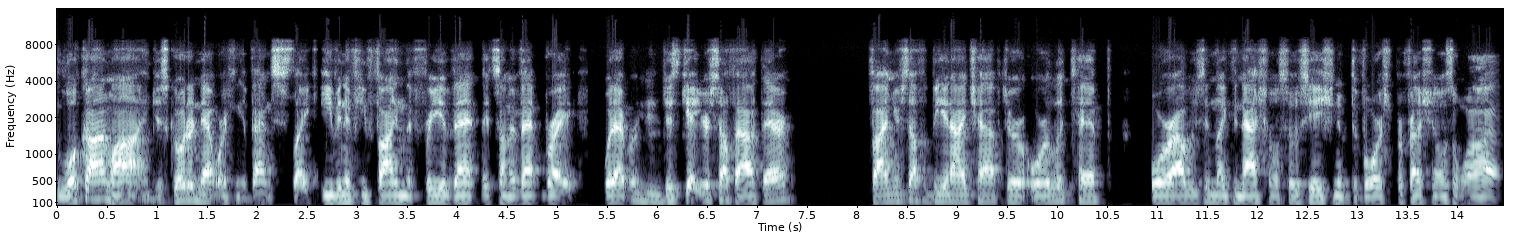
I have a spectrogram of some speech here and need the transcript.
look online, just go to networking events. Like, even if you find the free event that's on Eventbrite, whatever, mm-hmm. just get yourself out there, find yourself a BNI chapter or a LeTip, or I was in like the National Association of Divorce Professionals a while,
